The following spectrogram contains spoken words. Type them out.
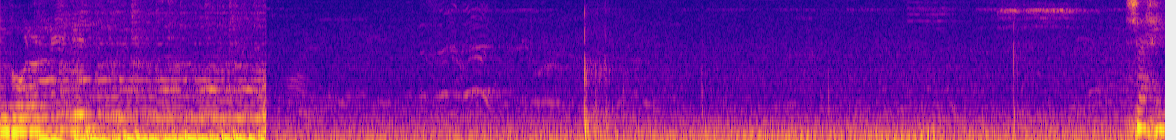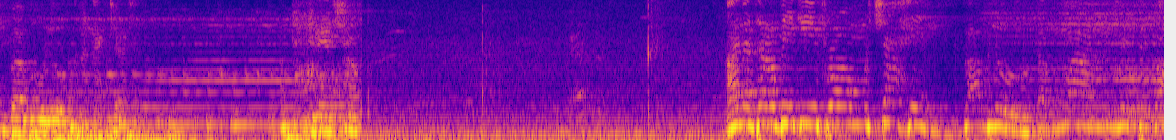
Name is Shahin Babulu connected. Great. Another biggie from Shahin Bablu, the man with the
